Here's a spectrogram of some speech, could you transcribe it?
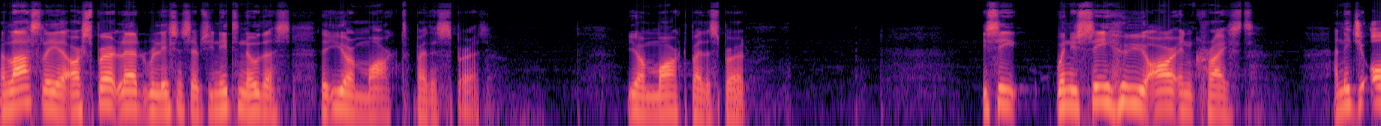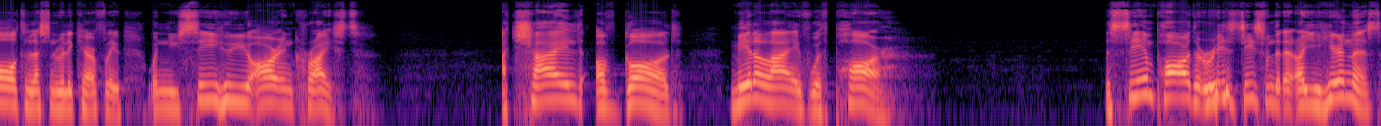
And lastly, our spirit led relationships, you need to know this that you are marked by the Spirit. You are marked by the Spirit. You see, when you see who you are in Christ, I need you all to listen really carefully. When you see who you are in Christ, a child of God made alive with power the same power that raised Jesus from the dead, are you hearing this?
